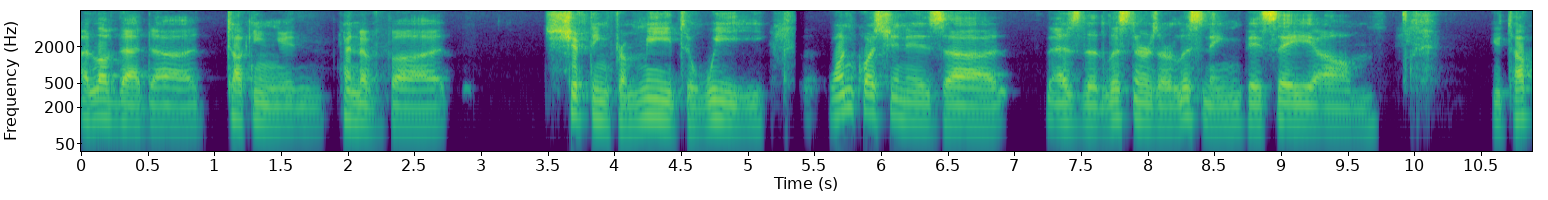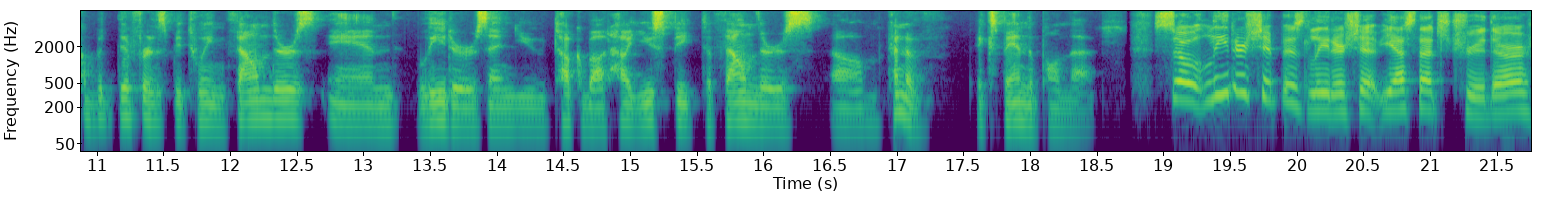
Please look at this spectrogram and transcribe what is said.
I love that uh talking and kind of uh shifting from me to we. One question is uh as the listeners are listening they say um you talk about difference between founders and leaders and you talk about how you speak to founders um, kind of expand upon that. So, leadership is leadership. Yes, that's true. There are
